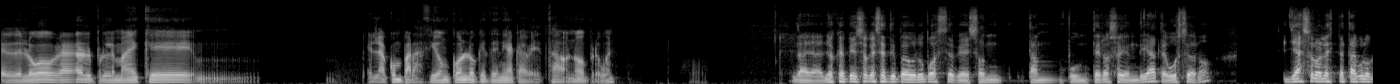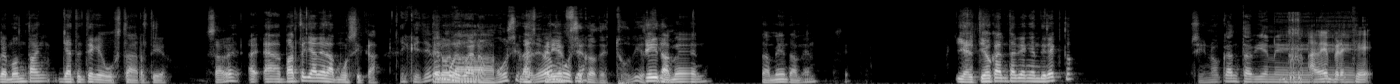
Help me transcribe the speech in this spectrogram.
Desde luego, claro, el problema es que. En la comparación con lo que tenía que haber estado, ¿no? Pero bueno. Ya, ya. Yo es que pienso que ese tipo de grupos, tío, que son tan punteros hoy en día, te guste o no, ya solo el espectáculo que montan ya te tiene que gustar, tío. ¿Sabes? A- Aparte ya de la música. Y que llevan Pero muy la- buenas la músicas. Llevan músicos de estudio. Sí, tío. también. También, también. sí. ¿Y el tío canta bien en directo? Si no canta bien en. A ver, pero es que.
